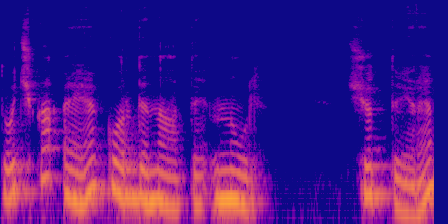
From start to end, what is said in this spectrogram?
Точка Е координати 0, 4.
